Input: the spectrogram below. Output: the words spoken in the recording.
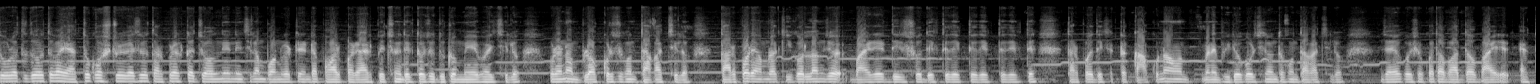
দৌড়াতে দৌড়াতে ভাই এত কষ্ট হয়ে গেছিল, তারপর একটা জল নিয়ে নিয়েছিলাম, বনগা ট্রেনটা পাওয়ার পরে। আর পেছনে দেখতে হচ্ছে দুটো মেয়ে ভাই ছিল, ওরা না ব্লক করে যখন তাকাচ্ছিল। তারপরে আমরা কি করলাম যে বাইরের দৃশ্য দেখতে দেখতে দেখতে দেখতে, তারপরে দেখি একটা কাকু না আমার মানে ভিডিও করছিলাম, তখন তাকাচ্ছিল। যাই হোক, ওইসব কথা বাদ দাও, বাইরের এত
